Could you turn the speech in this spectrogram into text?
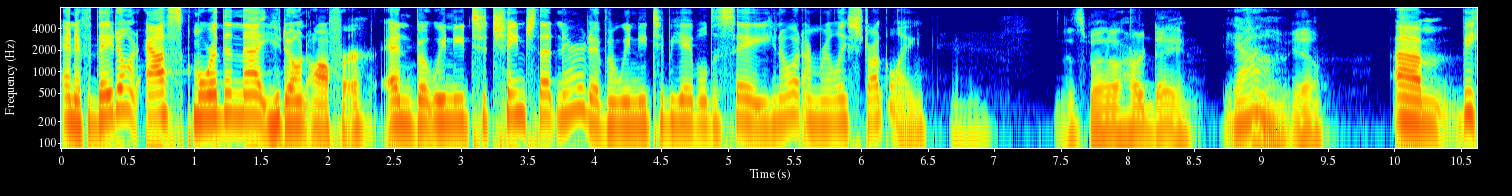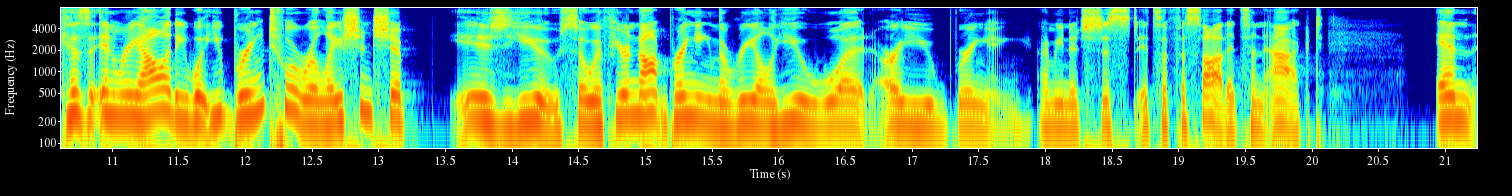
and if they don't ask more than that you don't offer and but we need to change that narrative and we need to be able to say you know what i'm really struggling It's been a hard day. Yeah. Yeah. um, because in reality what you bring to a relationship is you. So if you're not bringing the real you what are you bringing? I mean it's just it's a facade it's an act. And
